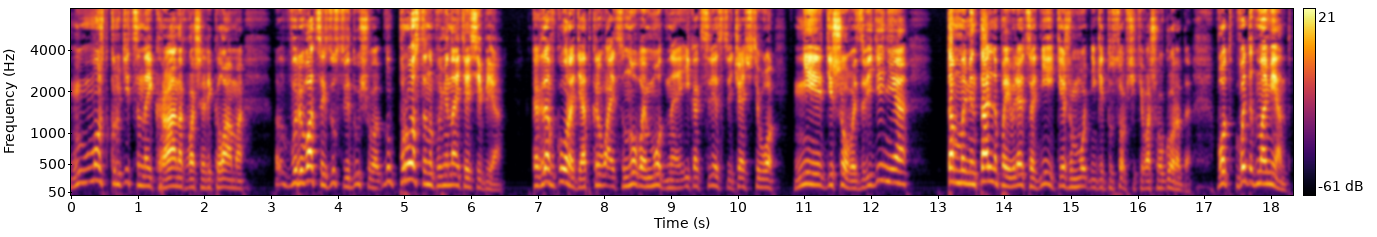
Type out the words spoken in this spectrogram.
Может крутиться на экранах ваша реклама. Вырываться из уст ведущего. Ну просто напоминайте о себе. Когда в городе открывается новое модное и, как следствие, чаще всего не дешевое заведение – там моментально появляются одни и те же модники-тусовщики вашего города. Вот в этот момент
